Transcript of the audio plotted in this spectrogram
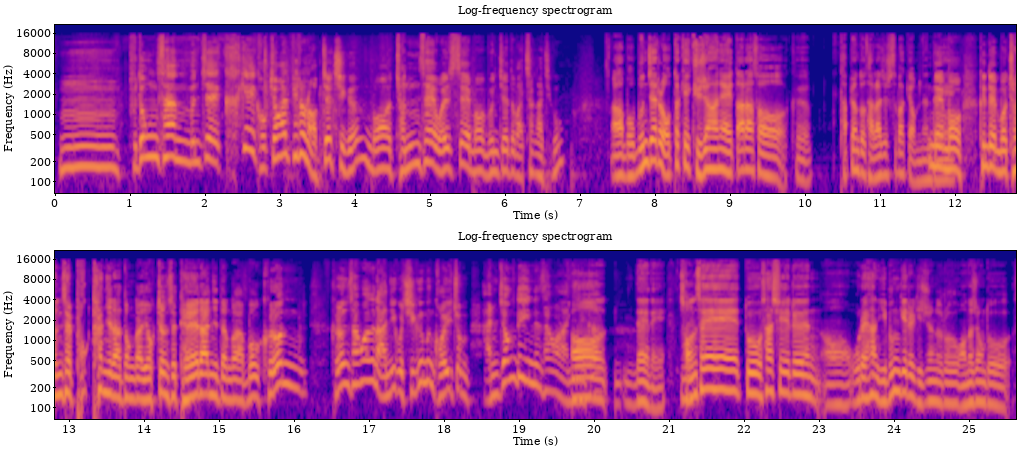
음, 부동산 문제 크게 걱정할 필요는 없죠, 지금. 뭐, 전세, 월세, 뭐, 문제도 마찬가지고. 아, 뭐, 문제를 어떻게 규정하냐에 따라서 그, 답변도 달라질 수밖에 없는데. 네, 뭐, 근데 뭐, 전세 폭탄이라던가, 역전세 대란이던가, 뭐, 그런, 그런 상황은 아니고, 지금은 거의 좀 안정돼 있는 상황 아닙니까? 어, 네네. 전세도 사실은, 어, 올해 한 2분기를 기준으로 어느 정도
